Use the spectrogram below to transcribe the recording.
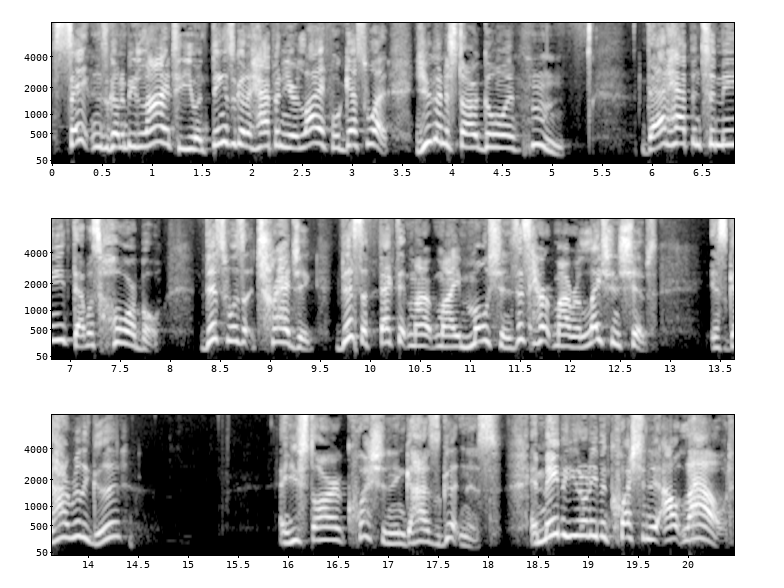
Satan's going to be lying to you and things are going to happen in your life. Well, guess what? You're going to start going, hmm, that happened to me. That was horrible. This was tragic. This affected my, my emotions. This hurt my relationships. Is God really good? And you start questioning God's goodness. And maybe you don't even question it out loud.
